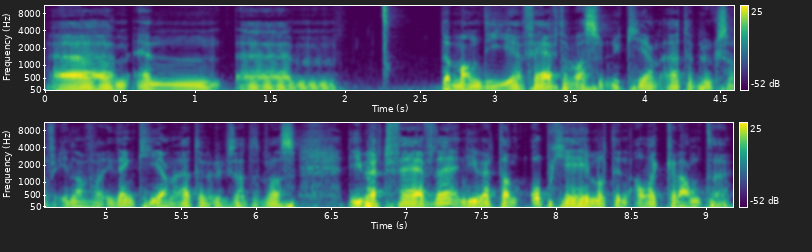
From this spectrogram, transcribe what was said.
Ehm, en ehm, de man die vijfde was, nu Kian Uitenbroeks, of Ilan van, ik denk Kian Uitenbroeks dat het was, die werd vijfde en die werd dan opgehemeld in alle kranten.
